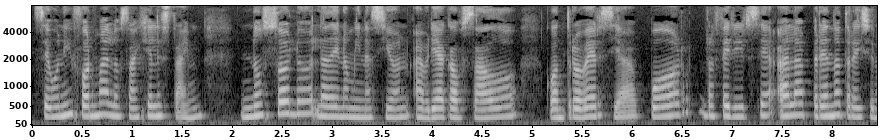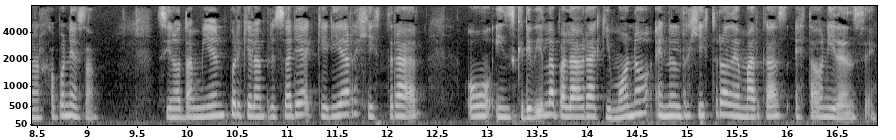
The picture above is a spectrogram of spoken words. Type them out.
Según informa Los Angeles Times, no solo la denominación habría causado controversia por referirse a la prenda tradicional japonesa, sino también porque la empresaria quería registrar o inscribir la palabra kimono en el registro de marcas estadounidense.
